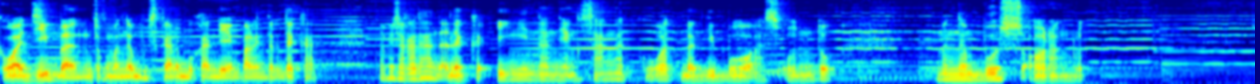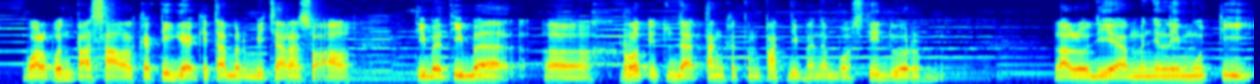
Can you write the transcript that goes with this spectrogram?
kewajiban untuk menebus karena bukan dia yang paling terdekat. Tapi seakan-akan ada keinginan yang sangat kuat bagi Boas untuk menebus orang Ruth. Walaupun pasal ketiga kita berbicara soal tiba-tiba uh, Ruth itu datang ke tempat di mana bos tidur, lalu dia menyelimuti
